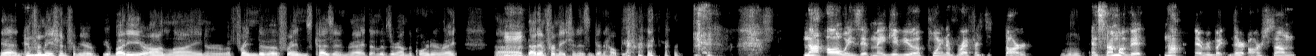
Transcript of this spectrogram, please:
Yeah, and, information from your your buddy or online or a friend of a friend's cousin, right, that lives around the corner, right? Uh, mm-hmm. That information isn't going to help you. Not always. It may give you a point of reference to start, mm-hmm. and some of it, not everybody. There are some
